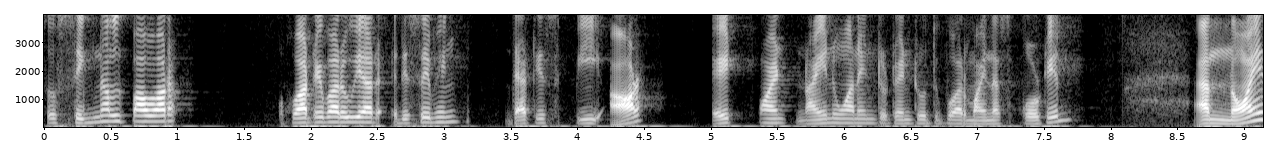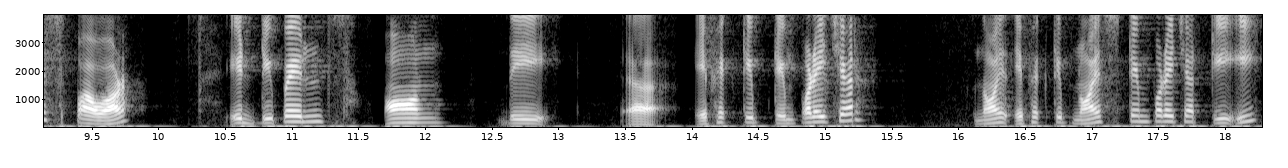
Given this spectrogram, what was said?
So, signal power whatever we are receiving that is PR 8.91 into 10 to the power minus 14 and noise power it depends on the uh, effective temperature noise effective noise temperature T e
